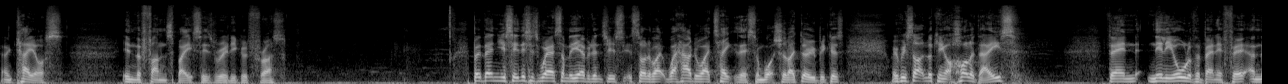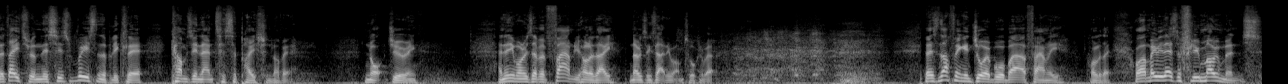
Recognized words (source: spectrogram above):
and chaos in the fun space is really good for us. But then you see, this is where some of the evidence is sort of like, well, how do I take this and what should I do? Because if we start looking at holidays, then nearly all of the benefit, and the data on this is reasonably clear, comes in anticipation of it, not during. And anyone who's ever family holiday knows exactly what I'm talking about. there's nothing enjoyable about a family holiday. Well, maybe there's a few moments,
